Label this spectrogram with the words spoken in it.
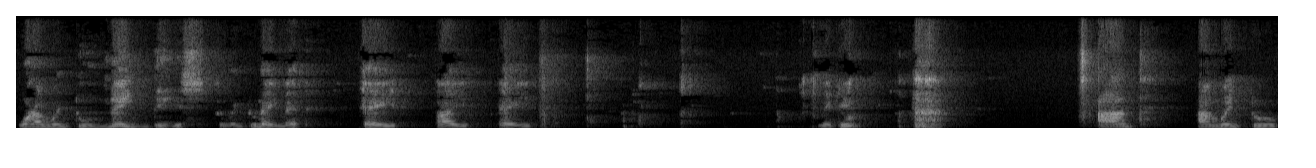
what I'm going to name this, I'm going to name it AIA meeting. and I'm going to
